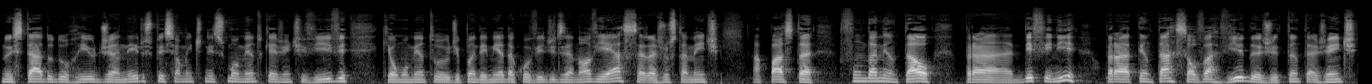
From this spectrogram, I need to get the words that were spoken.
no estado do Rio de Janeiro, especialmente nesse momento que a gente vive, que é o momento de pandemia da Covid-19. Essa era justamente a pasta fundamental para definir, para tentar salvar vidas de tanta gente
